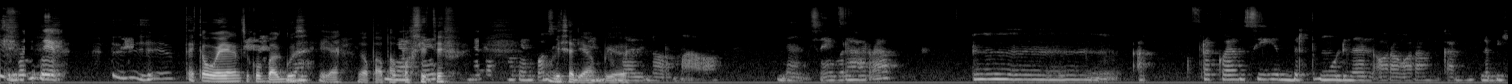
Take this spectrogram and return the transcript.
Sebenarnya saya take away yang cukup bagus ya nggak apa-apa Ya, positif positif Bisa diambil. kembali normal. Dan saya berharap hmm, frekuensi bertemu dengan orang-orang kan lebih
